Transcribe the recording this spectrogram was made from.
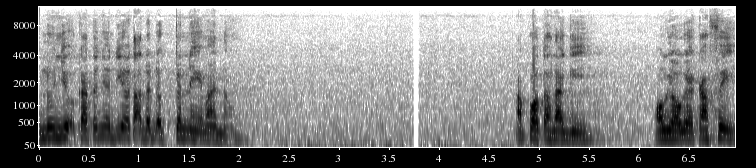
menunjuk katanya dia tak ada kena mana. Apatah lagi orang-orang kafir.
